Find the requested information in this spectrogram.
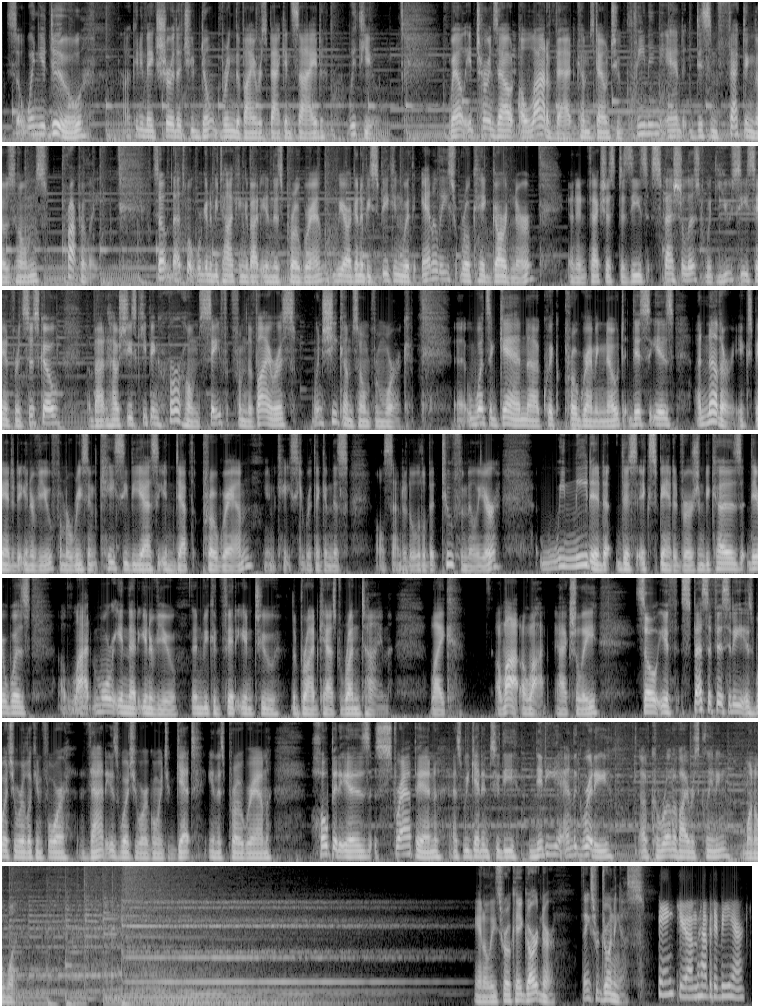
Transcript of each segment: So when you do, how can you make sure that you don't bring the virus back inside with you? Well, it turns out a lot of that comes down to cleaning and disinfecting those homes properly. So that's what we're going to be talking about in this program. We are going to be speaking with Annalise Roque Gardner, an infectious disease specialist with UC San Francisco, about how she's keeping her home safe from the virus when she comes home from work. Uh, once again, a quick programming note this is another expanded interview from a recent KCBS in depth program, in case you were thinking this all sounded a little bit too familiar. We needed this expanded version because there was a lot more in that interview than we could fit into the broadcast runtime. Like, a lot, a lot, actually. So, if specificity is what you are looking for, that is what you are going to get in this program. Hope it is. Strap in as we get into the nitty and the gritty of Coronavirus Cleaning 101. Annalise Roque Gardner, thanks for joining us. Thank you. I'm happy to be here.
